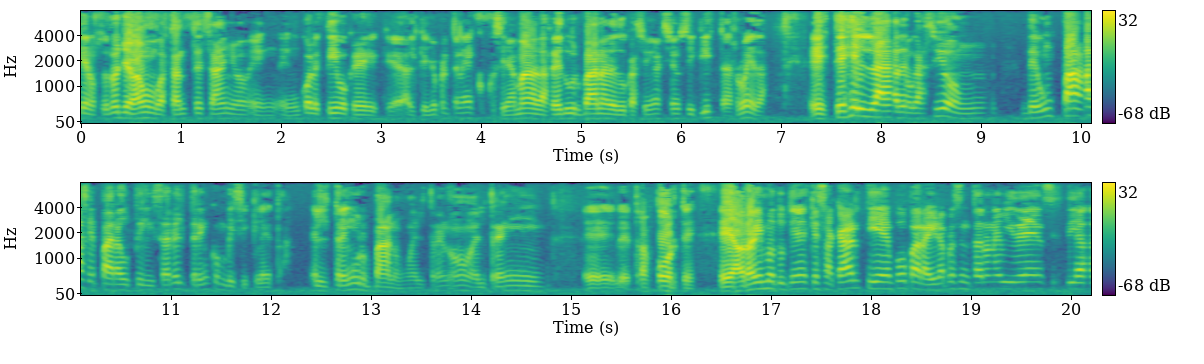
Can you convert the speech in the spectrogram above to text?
que nosotros llevamos bastantes años en, en un colectivo que, que- al que yo pertenezco, que se llama la Red Urbana de Educación y Acción Ciclista, Rueda, este es la derogación de un pase para utilizar el tren con bicicleta, el tren urbano, el tren, no, el tren eh, de transporte. Eh, ahora mismo tú tienes que sacar tiempo para ir a presentar una evidencia,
